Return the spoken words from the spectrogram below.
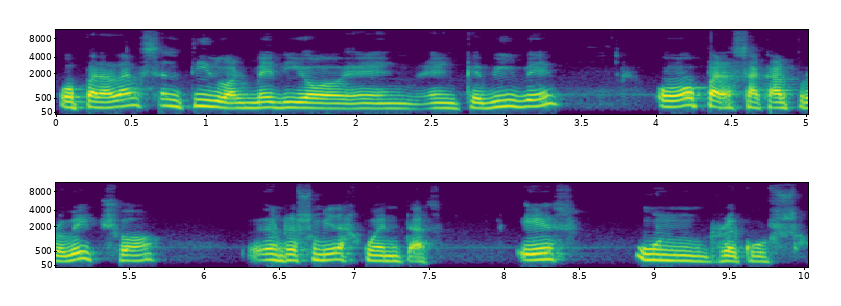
o para dar sentido al medio en, en que vive, o para sacar provecho, en resumidas cuentas, es un recurso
